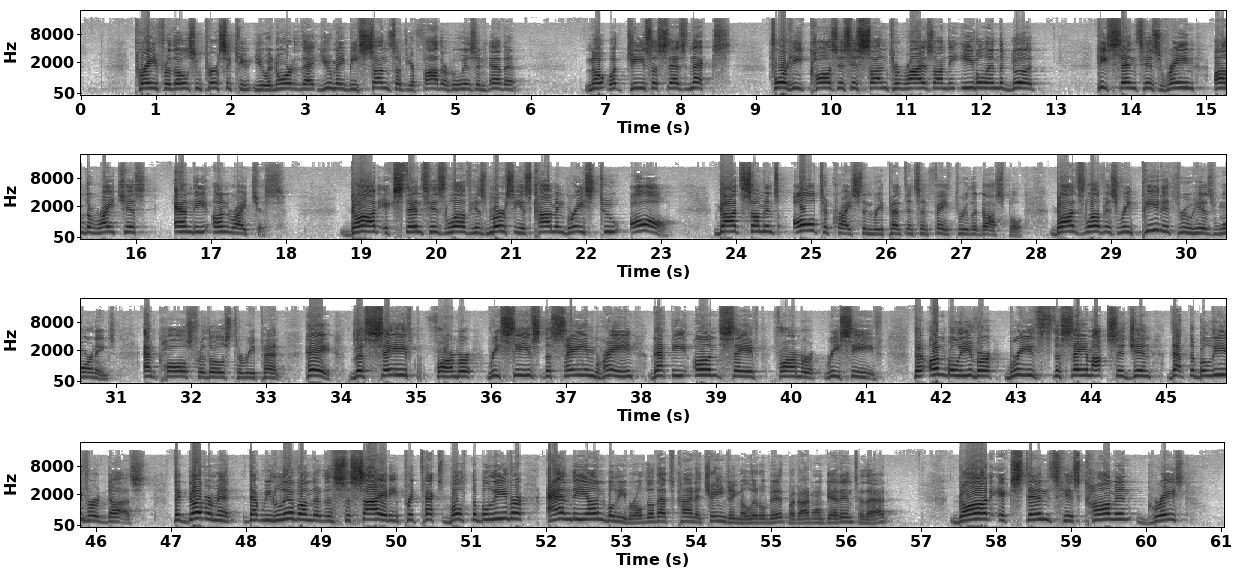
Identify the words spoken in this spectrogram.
Pray for those who persecute you in order that you may be sons of your Father who is in heaven. Note what Jesus says next. For he causes his sun to rise on the evil and the good. He sends his rain on the righteous and the unrighteous. God extends his love, his mercy, his common grace to all. God summons all to Christ in repentance and faith through the gospel. God's love is repeated through his warnings and calls for those to repent. Hey, the saved farmer receives the same rain that the unsaved farmer receives. The unbeliever breathes the same oxygen that the believer does. The government that we live under, the society, protects both the believer and the unbeliever, although that's kind of changing a little bit, but I won't get into that. God extends his common grace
